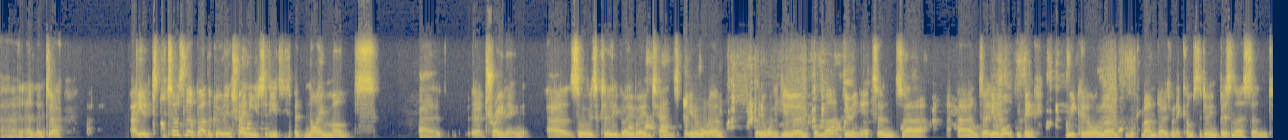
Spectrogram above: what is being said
Uh, and, and uh, uh, yeah, tell us a little about the grueling training. You said you spent nine months uh, uh, training. Uh, some of it's clearly very, very intense. But you know what? Um, you know, what did you learn from that doing it? And and you know, what do you think we can all learn from the commandos when it comes to doing business and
